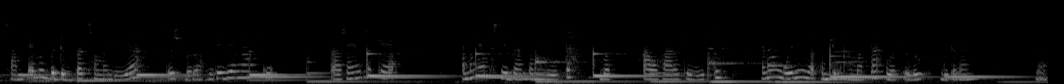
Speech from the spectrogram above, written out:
Sampai lu berdebat sama dia terus baru akhirnya dia ngaku. Rasanya tuh kayak emangnya mesti berantem dulu tah buat tahu hal kayak gitu emang gue ini nggak penting amat tah buat lu gitu kan? Nah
